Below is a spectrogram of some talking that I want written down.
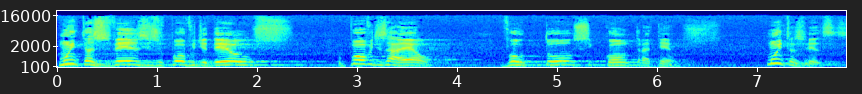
Muitas vezes o povo de Deus, o povo de Israel, voltou-se contra Deus. Muitas vezes.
